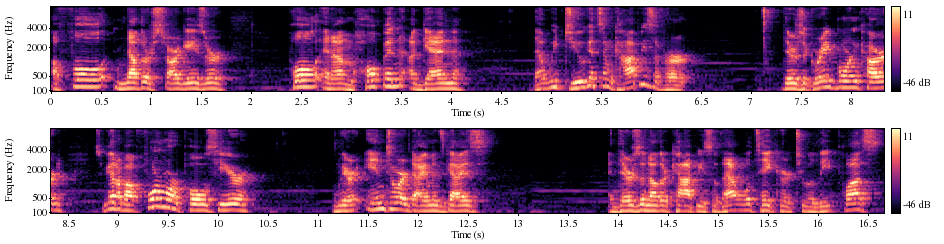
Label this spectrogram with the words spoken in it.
a full another Stargazer pull. And I'm hoping, again, that we do get some copies of her. There's a Graveborn card. So we got about four more pulls here. We are into our diamonds, guys. And there's another copy, so that will take her to Elite Plus.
